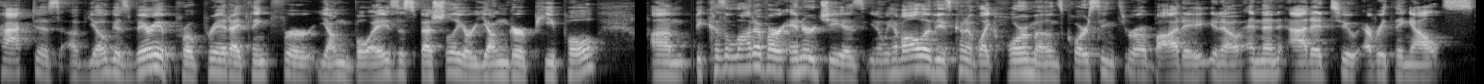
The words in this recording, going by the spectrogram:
practice of yoga is very appropriate, I think, for young boys, especially or younger people um, because a lot of our energy is, you know, we have all of these kind of like hormones coursing through our body, you know, and then added to everything else,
